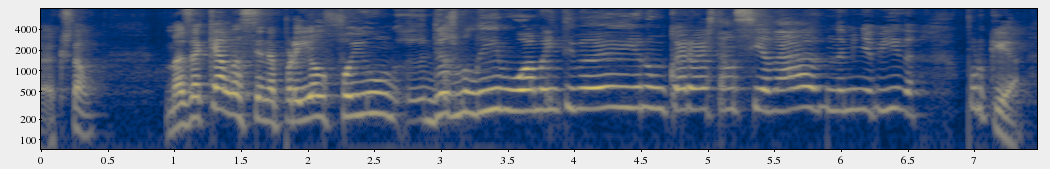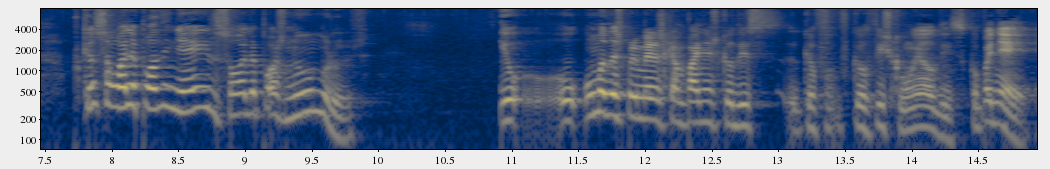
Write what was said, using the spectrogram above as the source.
a questão. Mas aquela cena para ele foi um. Deus me livre, o homem, tipo, eu não quero esta ansiedade na minha vida. Porquê? Porque ele só olha para o dinheiro, só olha para os números. Eu, uma das primeiras campanhas que eu, disse, que eu, que eu fiz com ele, disse: companheiro,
